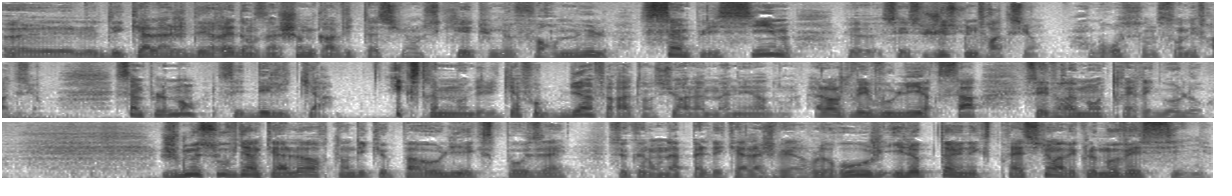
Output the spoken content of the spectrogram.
euh, le décalage des raies dans un champ de gravitation, ce qui est une formule simplissime, euh, c'est juste une fraction. En gros, ce sont, ce sont des fractions. Simplement, c'est délicat extrêmement délicat. Il faut bien faire attention à la manière dont. Alors, je vais vous lire ça. C'est vraiment très rigolo. Je me souviens qu'alors, tandis que Paoli exposait ce que l'on appelle décalage vers le rouge, il obtint une expression avec le mauvais signe,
